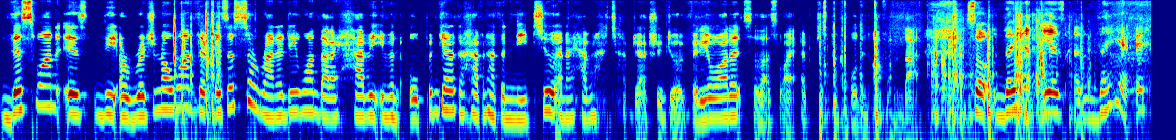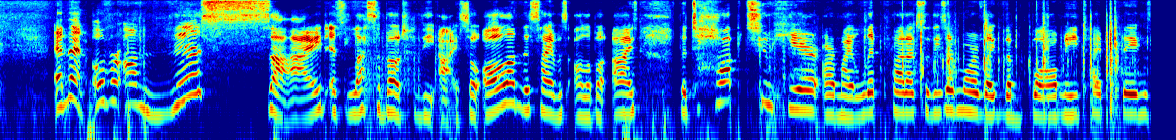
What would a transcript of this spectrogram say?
This one is the original one. There is a Serenity one that I haven't even opened yet. I haven't had the need to. And I haven't had time to actually do a video on it. So that's why I've just been holding off on that. So there is that. And then over on this side, it's less about the eye. So all on this side was all about eyes. The top two here are my lip products. So these are more of like the balmy type of things.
